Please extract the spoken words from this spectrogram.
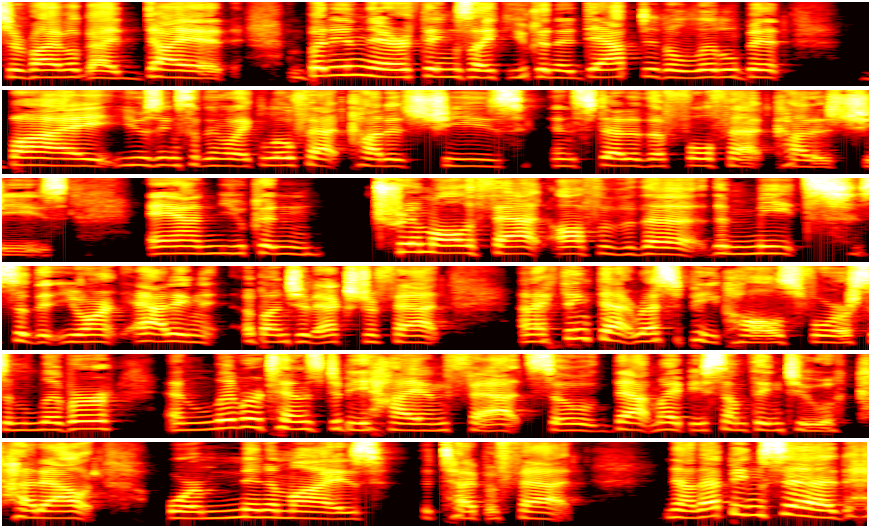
survival guide diet, but in there, things like you can adapt it a little bit by using something like low fat cottage cheese instead of the full fat cottage cheese and you can trim all the fat off of the, the meats so that you aren't adding a bunch of extra fat. And I think that recipe calls for some liver, and liver tends to be high in fat. So that might be something to cut out or minimize the type of fat. Now, that being said,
